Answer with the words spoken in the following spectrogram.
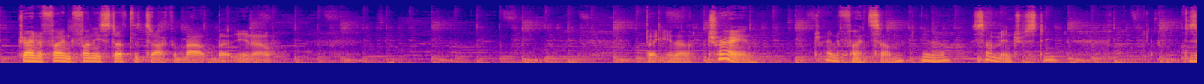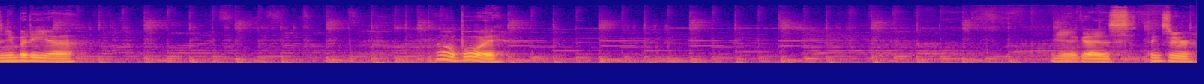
I'm trying to find funny stuff to talk about, but you know, but you know, trying, trying to find something, you know, something interesting. Does anybody, uh, oh boy. Yeah, guys, things are.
